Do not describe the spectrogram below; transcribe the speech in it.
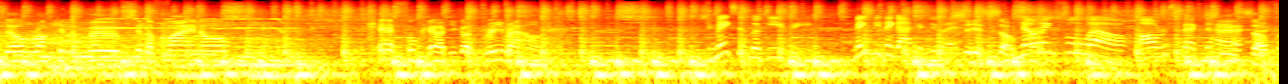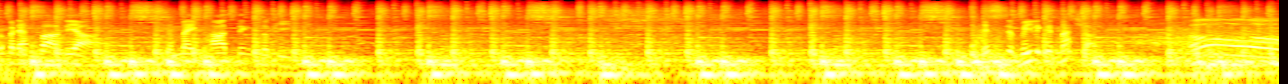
Still rocking the moves in the final. Careful, girl, you got three rounds. She makes it look easy. Makes me think I could do it. She is so Knowing fresh. full well, all respect to She her. is so but that's part of the art. To make hard things look easy. This is a really good matchup. Oh,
